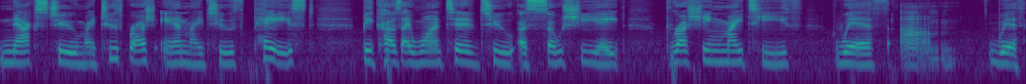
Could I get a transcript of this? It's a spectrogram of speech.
next to my toothbrush and my toothpaste because I wanted to associate brushing my teeth with um, with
